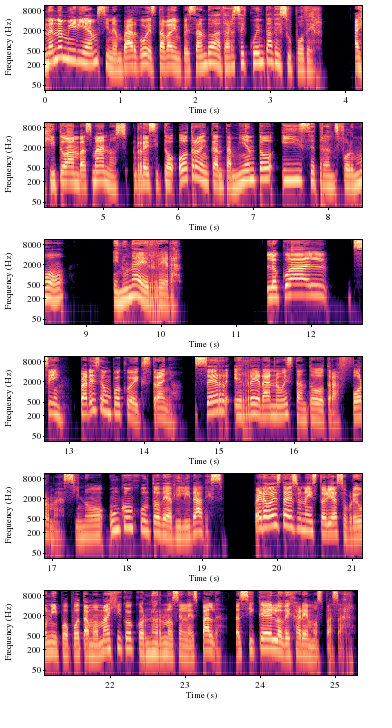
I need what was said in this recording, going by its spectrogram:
Nana Miriam, sin embargo, estaba empezando a darse cuenta de su poder. Agitó ambas manos, recitó otro encantamiento y se transformó en una herrera. Lo cual, sí, parece un poco extraño ser herrera no es tanto otra forma, sino un conjunto de habilidades. Pero esta es una historia sobre un hipopótamo mágico con hornos en la espalda, así que lo dejaremos pasar.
